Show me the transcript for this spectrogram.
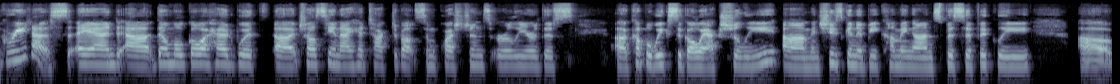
greet us, and uh, then we'll go ahead with uh, Chelsey and I had talked about some questions earlier this a couple weeks ago, actually, um, and she's going to be coming on specifically. Uh,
